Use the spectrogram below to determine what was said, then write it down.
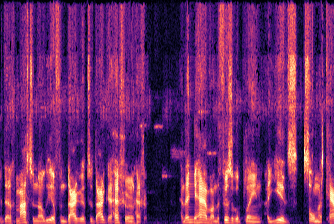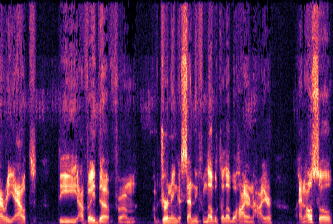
der Chamasu Aliyah von Darga to Darga Hecher and Hecher. And then you have on the physical plane, a Yid's soul must carry out the Aveda from of journeying, ascending from level to level higher and higher. And also,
